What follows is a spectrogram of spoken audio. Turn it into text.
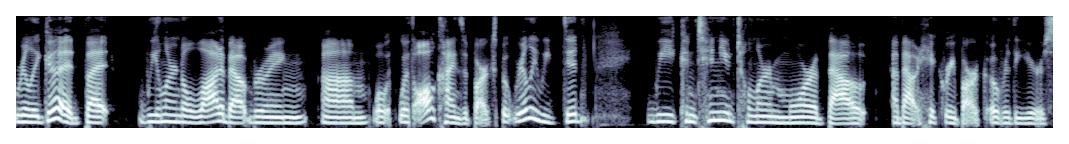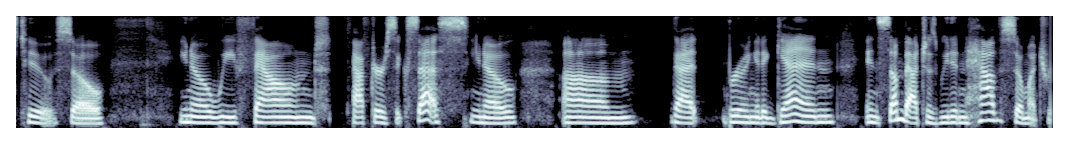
really good. But we learned a lot about brewing um, well, with all kinds of barks. But really, we did we continued to learn more about about hickory bark over the years too. So, you know, we found after success, you know, um, that brewing it again in some batches we didn't have so much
